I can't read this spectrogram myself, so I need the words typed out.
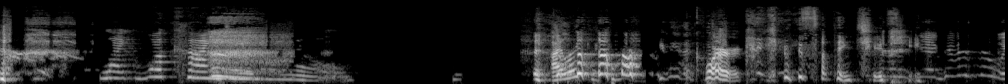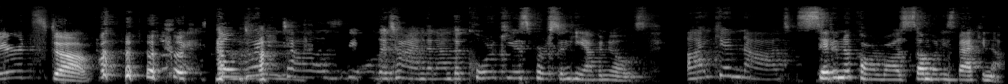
like what kind do you know? I like give me the quirk. give me something juicy. Yeah, give us the weird stuff. Okay, so Dwayne tells me all the time that I'm the quirkiest person he ever knows. I cannot sit in a car while somebody's backing up.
